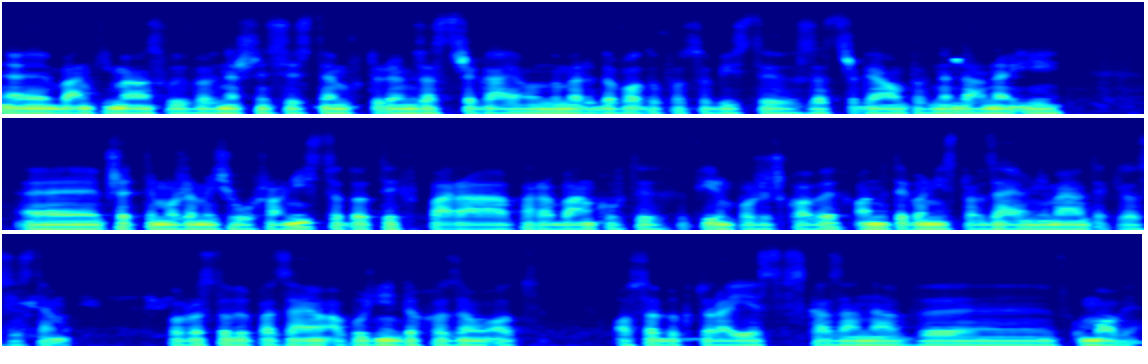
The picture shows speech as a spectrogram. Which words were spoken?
E, Banki mają swój wewnętrzny system, w którym zastrzegają numery dowodów osobistych, zastrzegają pewne dane i e, przed tym możemy się uchronić. Co do tych para, parabanków, tych firm pożyczkowych, one tego nie sprawdzają, nie mają takiego systemu. Po prostu wypłacają, a później dochodzą od osoby, która jest wskazana w, w umowie.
